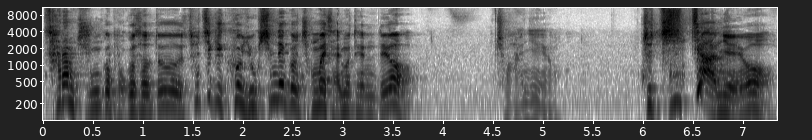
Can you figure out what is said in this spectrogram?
사람 죽은 거 보고서도 솔직히 그거 욕심낸 건 정말 잘못했는데요. 저 아니에요. 저 진짜 아니에요.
